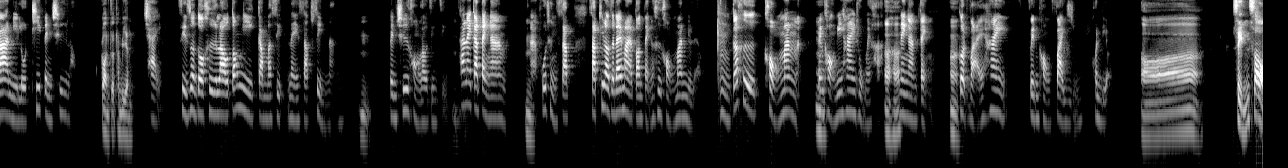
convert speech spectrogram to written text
บ้านมีรถที่เป็นชื่อเรา ก่อนจดทะเบียน ใช่ สินส่วนตัวคือเราต้องมีกรรมสิทธิ์ในทรัพย์สินนั้น อืม เป็นชื่อของเราจริง อืมๆ ถ้าในการแต่งงานอืม อะพูดถึงทรัพย์ทรัพย์ที่เราจะได้มาตอนแต่งก็คือของมั่นอยู่แล้ว อืมก็คือของมั่นอะ เป็นของที่ให้ถูกไหมคะอ่าฮะในงานแต่งอ่ากฎหมายให้เป็นของฝ่ายหญิงคนเดียวอ๋อสินสอ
